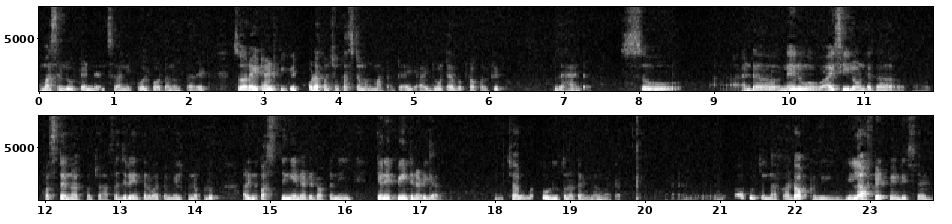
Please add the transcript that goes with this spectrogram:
muscle tendons అన్ని కోల్పోవటం అంతా రైట్ సో రైట్ హ్యాండ్కి గ్రిప్ కూడా కొంచెం కష్టం అనమాట అంటే I don't have a proper grip to the hand so and నేను ఐసీయూలో ఉండగా ఫస్ట్ టైం నాకు కొంచెం ఆ సర్జరీ అయిన తర్వాత మేల్కొన్నప్పుడు అడిగిన ఫస్ట్ థింగ్ ఏంటంటే డాక్టర్ని కెన్ ఐ పెయింట్ అని అడిగారు చాలా మత్తు వదులుతున్న టైంలో అనమాట బాగా గుర్తుంది నాకు. ఆ డాక్టర్ ఈ laughed at me said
